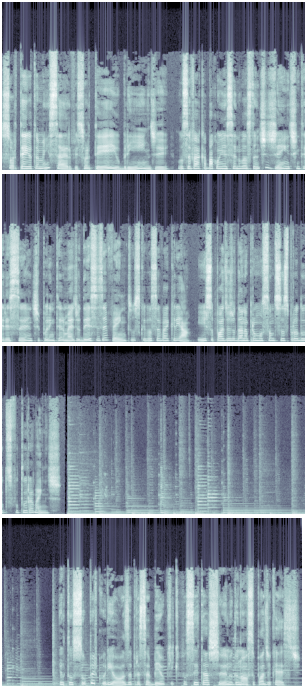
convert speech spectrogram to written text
Sorteio também serve, sorteio, brinde. Você vai acabar conhecendo bastante gente interessante por intermédio desses eventos que você vai criar. E isso pode ajudar na promoção dos seus produtos futuramente. Eu tô super curiosa para saber o que, que você tá achando do nosso podcast.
